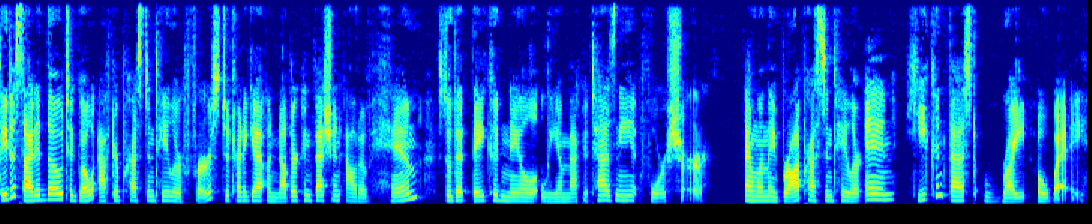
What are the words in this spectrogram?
They decided, though, to go after Preston Taylor first to try to get another confession out of him so that they could nail Liam McAtasney for sure. And when they brought Preston Taylor in, he confessed right away.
